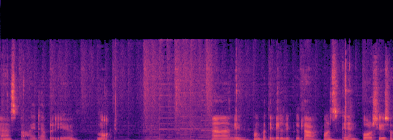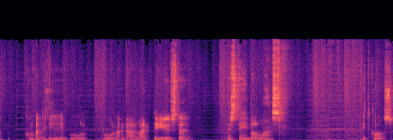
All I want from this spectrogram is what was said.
SYW mod. And in compatibility build once again, force use of compatibility tool and I like to use the, the stable ones hit close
